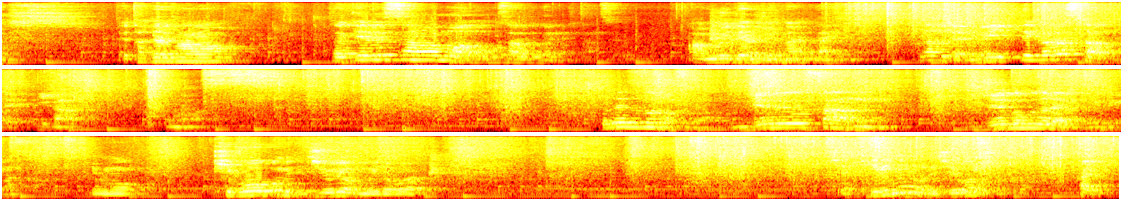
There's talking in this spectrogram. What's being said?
です。え、たけるさんは？たけるさんはもうあのお皿とかになってたんですよあ、向いてやる状態はい、なので、向いてからスタートでいいかなと思います。とりあえずどうしますね、13、15分ぐらいは向いていきますでも、希望を込めて14向いとこうよ。じゃあ、切り目ので15にしよか。はい。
